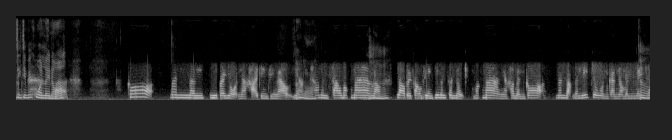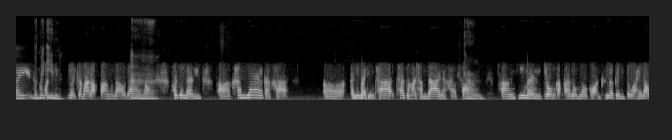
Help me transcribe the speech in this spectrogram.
จริง ๆ ไม่ควรเลยเนาะค่ะก็มันมันมีประโยชน์นะคะ จริง ๆ แล้ว อย่างอ๋อเหรอถ้ามันเศร้ามากอืๆแล้วมเราไปฟังเพลงที่มันสนุกมากๆเนี่ยค่ะ มันก็มันแบบมันไม่จูนกันเนาะมันไม่ใช่เออมันไม่คนอินที่เหมือนจะมารับฟังเราได้อ่าเนาะฮะเพราะฉะนั้นเอ่อขั้นแรกอะค่ะเอ่ออันนี้หมายถึงถ้าถ้าสามารถทำได้นะคะ ฟัง ฟังที่มันตรงกับอารมณ์เราก่อนเพื่อเป็นตัวให้เรา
